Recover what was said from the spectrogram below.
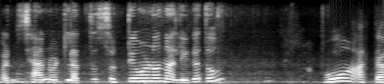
पण छान वाटलं. तू सुट्टी म्हणून आली का तू? हो आता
